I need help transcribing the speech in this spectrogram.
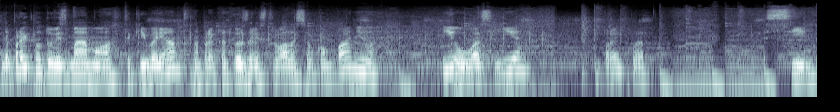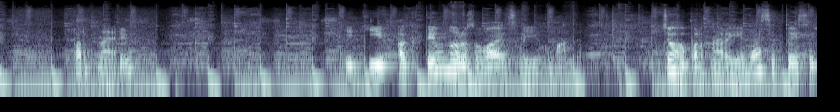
Для прикладу, візьмемо такий варіант. Наприклад, ви зареєструвалися в компанію, і у вас є, наприклад, 7 партнерів, які активно розвивають свої команди. Цього партнера є 10 тисяч,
